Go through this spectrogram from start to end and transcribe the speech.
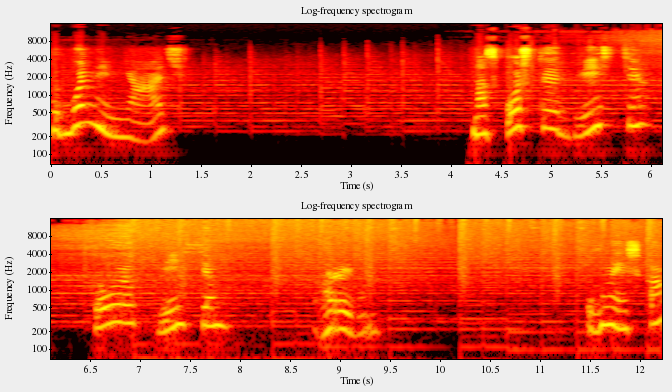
Футбольний м'яч нас коштує 248 гривень. Знижка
